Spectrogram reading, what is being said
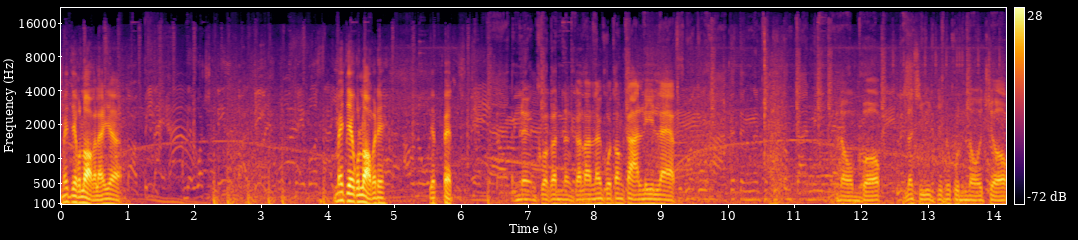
ไม่เจอคนหลอกอะไรเหี้ยไม่เจอคนหลอกไปดิเย็ดเป็ดหนึ่งกว่ากันหนึ่งกันแล้วกูต้องการรีแลกโนบอกและชีวิตจริงพวกคุณโนจอก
